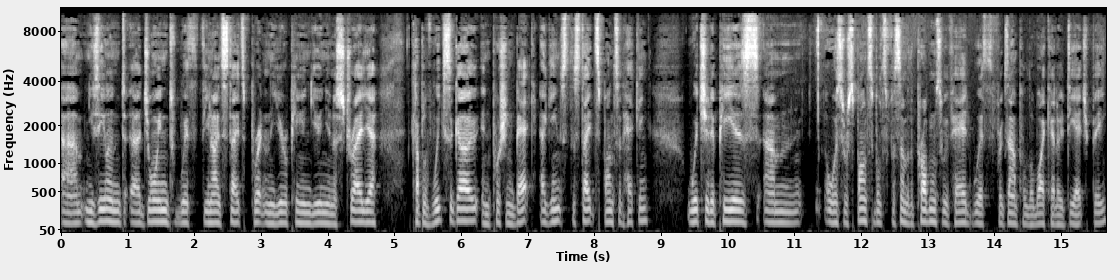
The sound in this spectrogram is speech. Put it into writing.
Um, New Zealand uh, joined with the United States, Britain, the European Union, Australia a couple of weeks ago in pushing back against the state-sponsored hacking which it appears um, was responsible for some of the problems we've had with, for example, the Waikato DHB.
